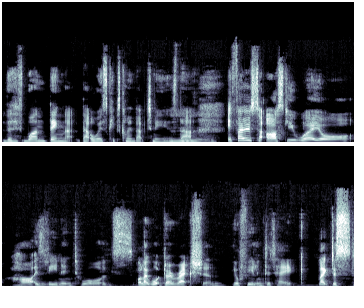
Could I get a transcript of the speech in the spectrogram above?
the one thing that that always keeps coming back to me is that Mm. If I was to ask you where your heart is leaning towards, or like what direction you're feeling to take, like just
